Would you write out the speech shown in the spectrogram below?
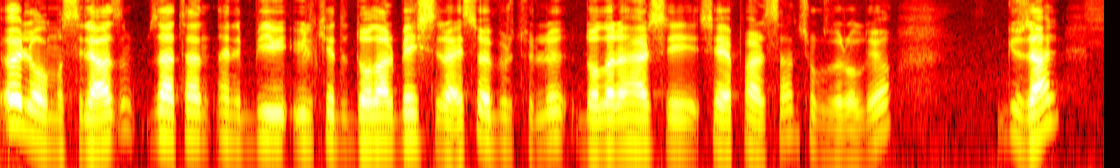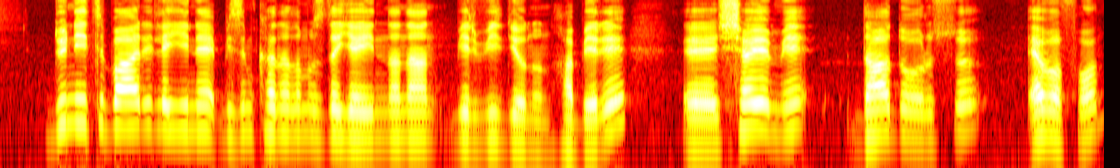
öyle olması lazım. Zaten hani bir ülkede dolar 5 liraysa öbür türlü dolara her şeyi şey yaparsan çok zor oluyor. Güzel. Dün itibariyle yine bizim kanalımızda yayınlanan bir videonun haberi. Ee, Xiaomi daha doğrusu Evafone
